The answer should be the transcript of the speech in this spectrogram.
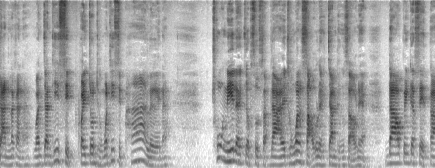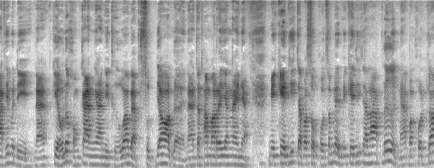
จันทร์แล้วกันนะ วันจันทร์ที่ 10 ไปจนถึงวันที่ 15 เลยนะ ช่วงนี้เลยเกือบสุดสัปดาห์เลยถึงวันเสาร์เลยจันทร์ถึงเสาร์เนี่ย ดาวเป็นเกษตรตาธิบดีนะ เกี่ยวเรื่องของการงานนี่ถือว่าแบบสุดยอดเลยนะ จะทำอะไรยังไงเนี่ย มีเกณฑ์ที่จะประสบผลสำเร็จ มีเกณฑ์ที่จะราบรื่นนะ บางคนก็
